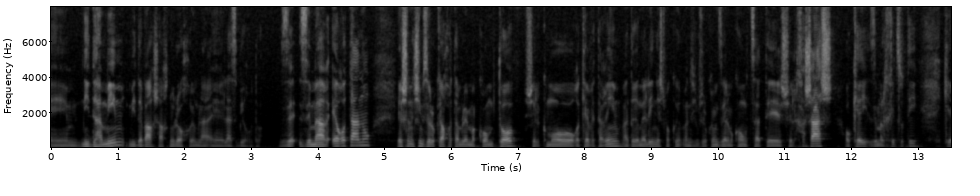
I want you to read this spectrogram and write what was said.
אה, נדהמים מדבר שאנחנו לא יכולים לה, אה, להסביר אותו. זה, זה מערער אותנו, יש אנשים שזה לוקח אותם למקום טוב, של כמו רכבת הרים, אדרנלין, יש מקום, אנשים שלוקחים את זה למקום קצת אה, של חשש, אוקיי, זה מלחיץ אותי, כי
